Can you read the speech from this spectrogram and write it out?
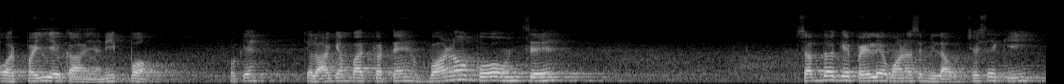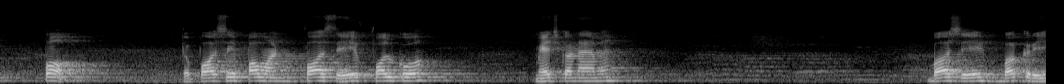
और पहिए का, यानी प। ओके? चलो, आगे हम बात करते हैं। वर्णों को उनसे, शब्द के पहले वर्ण से मिलाओ। जैसे कि प। तो प से पवन प से फल को मैच करना है हमें। ब से बकरी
